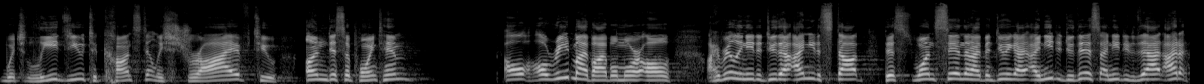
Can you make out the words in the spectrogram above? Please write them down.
which leads you to constantly strive to undisappoint him, I'll, I'll read my Bible more. I'll, I really need to do that. I need to stop this one sin that I've been doing. I, I need to do this. I need to do that. I don't,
